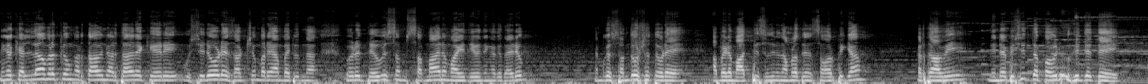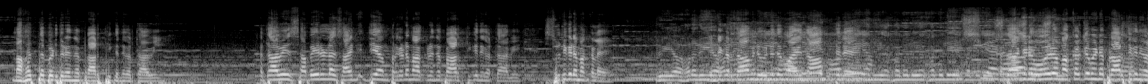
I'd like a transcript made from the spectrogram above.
നിങ്ങൾക്ക് എല്ലാവർക്കും കർത്താവിന്റെ അടുത്താരെ കയറി ഉശിരോടെ സാക്ഷ്യം പറയാൻ പറ്റുന്ന ഒരു ദിവസം സമ്മാനമായി ദൈവം നിങ്ങൾക്ക് തരും. നമുക്ക് സന്തോഷത്തോടെ അമ്മയുടെ മാധ്യസ്ഥത്തിന് നമ്മളതിനെ സമർപ്പിക്കാം. കർത്താവെ നിന്റെ വിശുദ്ധ പൗരോഹിത്യത്തെ മഹത്വപ്പെടുത്തണമെന്ന് പ്രാർത്ഥിക്കുന്നു കർത്താവേ. കർത്താവ് സഭയിലുള്ള സാന്നിധ്യം പ്രകടമാക്കണമെന്ന് പ്രാർത്ഥിക്കുന്നു കർത്താവേ. സ്തുതികര മക്കളെ. എന്റെ കർത്താവിന്റെ ഉന്നതമായ നാമത്തിലെ. കർത്താവിന്റെ ഓരോ മക്കൾക്കും വേണ്ടി പ്രാർത്ഥിക്കുന്നു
